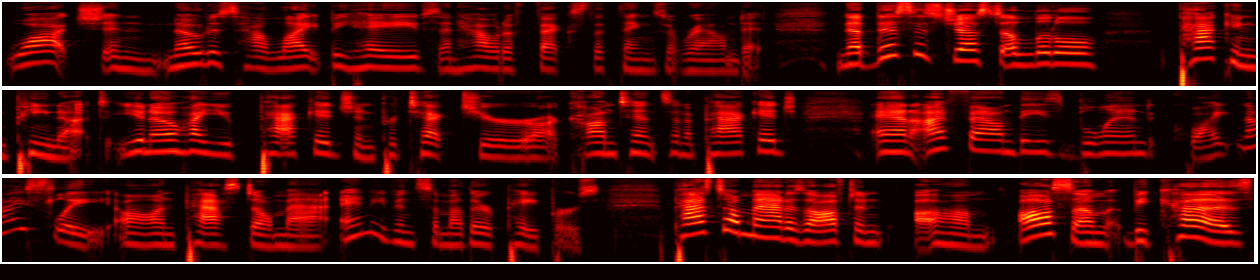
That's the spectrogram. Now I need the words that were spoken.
Watch and notice how light behaves and how it affects the things around it. Now, this is just a little packing peanut. You know how you package and protect your uh, contents in a package? And I found these blend quite nicely on Pastelmat and even some other papers. Pastelmat is often um, awesome because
